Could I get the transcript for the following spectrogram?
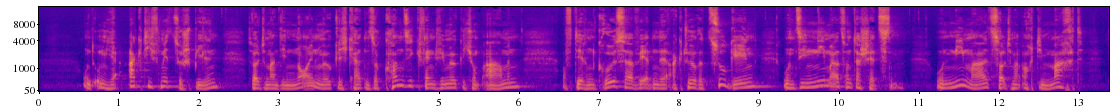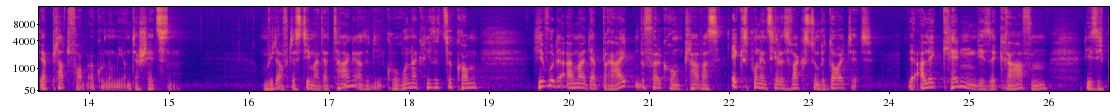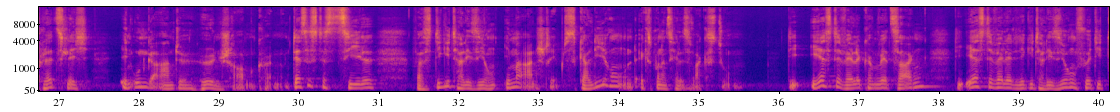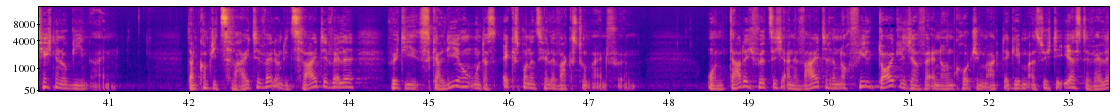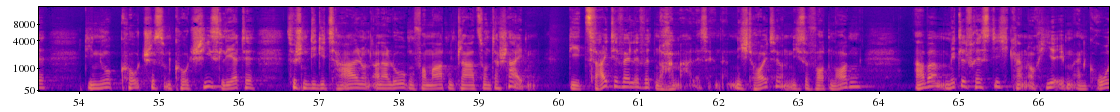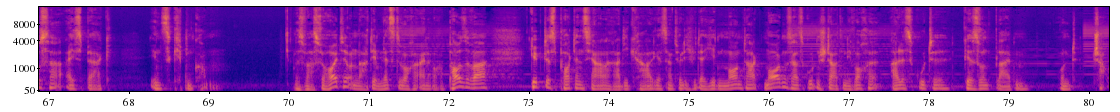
Und um hier aktiv mitzuspielen, sollte man die neuen Möglichkeiten so konsequent wie möglich umarmen, auf deren größer werdende Akteure zugehen und sie niemals unterschätzen. Und niemals sollte man auch die Macht der Plattformökonomie unterschätzen. Um wieder auf das Thema der Tage, also die Corona-Krise zu kommen, hier wurde einmal der breiten Bevölkerung klar, was exponentielles Wachstum bedeutet. Wir alle kennen diese Graphen, die sich plötzlich in ungeahnte Höhen schrauben können. Und das ist das Ziel, was Digitalisierung immer anstrebt. Skalierung und exponentielles Wachstum. Die erste Welle, können wir jetzt sagen, die erste Welle der Digitalisierung führt die Technologien ein. Dann kommt die zweite Welle und die zweite Welle wird die Skalierung und das exponentielle Wachstum einführen. Und dadurch wird sich eine weitere, noch viel deutlichere Veränderung im Coaching-Markt ergeben als durch die erste Welle, die nur Coaches und Coaches lehrte, zwischen digitalen und analogen Formaten klar zu unterscheiden. Die zweite Welle wird noch einmal alles ändern. Nicht heute und nicht sofort morgen, aber mittelfristig kann auch hier eben ein großer Eisberg ins Kippen kommen. Das war's für heute und nachdem letzte Woche eine Woche Pause war, gibt es Potenzial Radikal jetzt natürlich wieder jeden Montag. Morgens als guten Start in die Woche. Alles Gute, gesund bleiben und ciao.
